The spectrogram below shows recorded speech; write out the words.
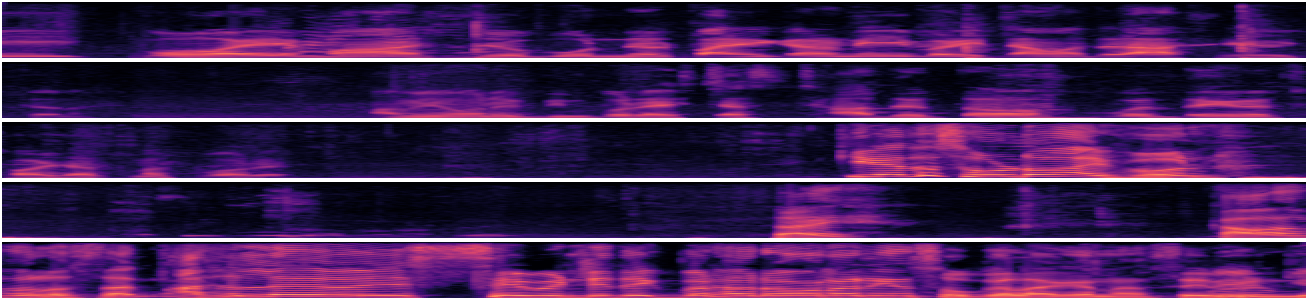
এই কয় মাস যে বন্যার পানির কারণে এই বাড়িতে আমাদের আসে হইতো না। আমি অনেকদিন পরে আসছি। ছাদে তো বলতে গেলে ছয় সাত মাস পরে। কি রে তো ছোট আইফোন তাই কাওয়া ফেলো আসলে ওই সেভেন্টি দেখবার হরে ওনার নিয়ে চোখে লাগে না। সেভেন্টি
